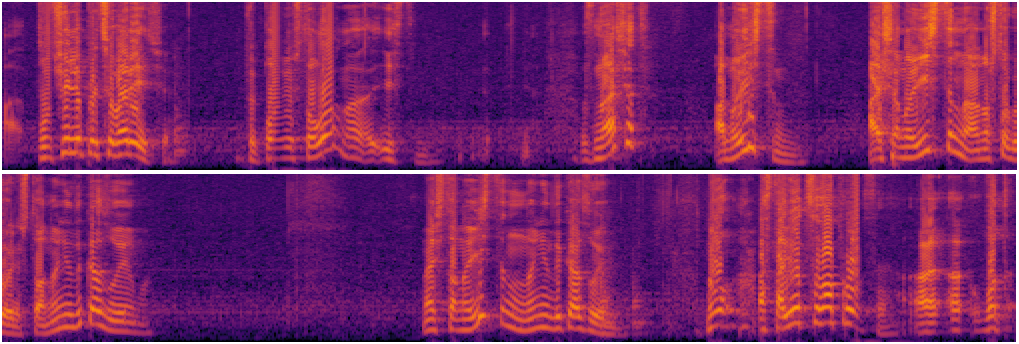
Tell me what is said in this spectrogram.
А, получили противоречие. Предположили, что ложно истинно. Значит, оно истинно. А если оно истинно, оно что говорит? Что оно недоказуемо. Значит, оно истинно, но недоказуемо. Ну, остается вопросы. А, а, вот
